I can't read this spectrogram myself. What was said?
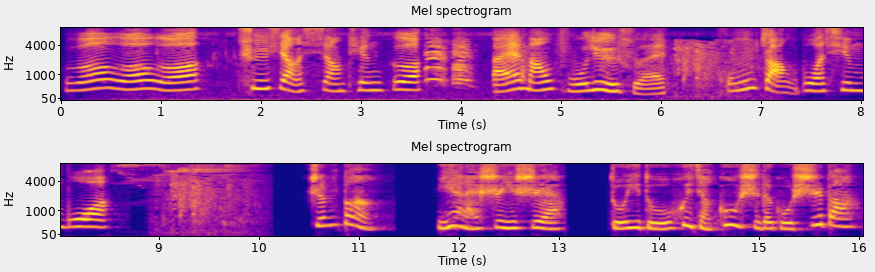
鹅鹅鹅，曲项向天歌。白芒浮绿水，红掌拨清波。真棒！你也来试一试，读一读会讲故事的古诗吧。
